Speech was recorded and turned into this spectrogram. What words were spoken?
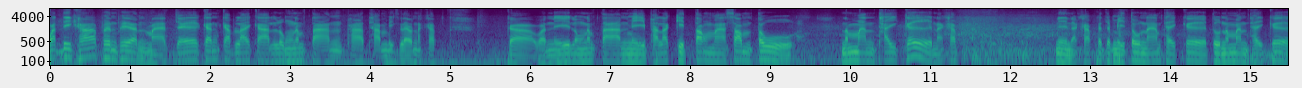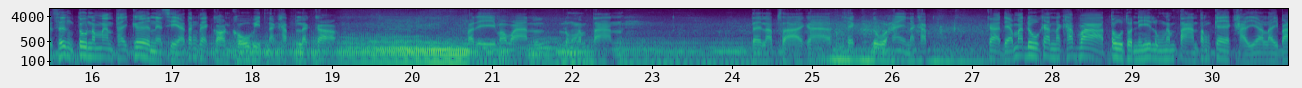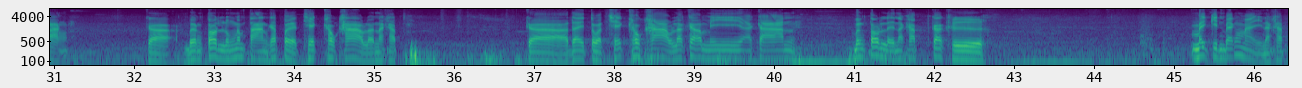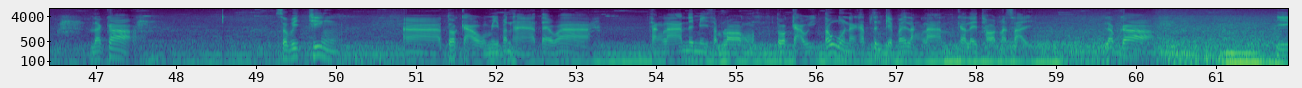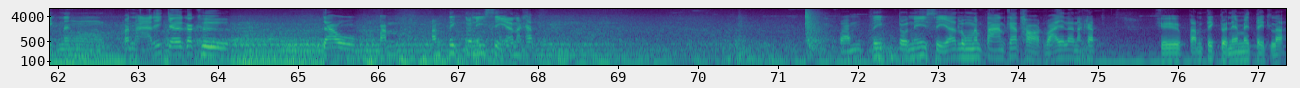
วัสดีครับเพื่อนๆ มาเจอกันกับรายการลุงน้ำตาลพาทำอีกแล้วนะครับ ก็วันนี้ลุงน้ำตาลมีภารกิจต้องมาซ่อมตู้น้ำมันไทเกอร์นะครับ นี่นะครับก็จะมีตู้น้ำไทเกอร์ ตู้น้ำมันไทเกอร์ ซึ่งตู้น้ำมันไทเกอร์เนี่ยเสียตั้งแต่ก่อนโควิดนะครับ แล้วก็พอดีเมื่อวานลุงน้ำตาล ได้รับสายการเช็คดูให้นะครับ ก็เดี๋ยวมาดูกันนะครับว่าตู้ตัวนี้ลุงน้ำตาลต้องแก้ไขอะไรบ้าง ก็เบื้องต้นลุงน้ำตาลก็เปิดเช็คคร่าวๆแล้วนะครับ ก็ได้ตรวจเช็คคร่าวๆแล้วก็มีอาการเบื้องต้นเลยนะครับ ก็คือ ไม่กินแบงค์ใหม่นะครับ แล้วก็สวิตชิ่งตัวเก่ามีปัญหาแต่ว่า ทางร้านได้มีสำรองตัวเก่าอีกตู้นะครับ ซึ่งเก็บไว้หลังร้านก็เลยถอดมาใส่ แล้วก็อีกหนึ่งปัญหาที่เจอก็คือ เจ้าปั๊มปั๊มติ๊กตัวนี้เสียนะครับปั๊มติ๊กตัวนี้เสียลุงน้ำตาลก็ถอดไว้แล้วนะครับ คือปั๊มติ๊กตัวนี้ไม่ติดละ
